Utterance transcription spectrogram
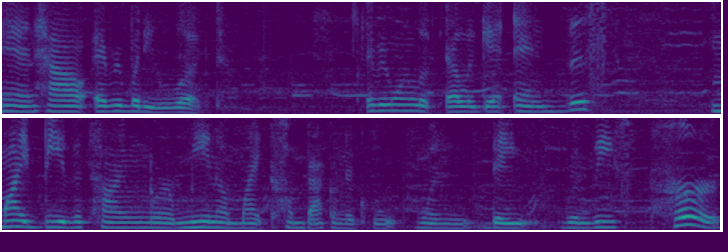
and how everybody looked. Everyone looked elegant, and this might be the time where Mina might come back on the group when they released her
